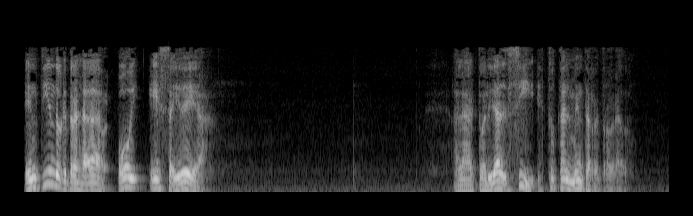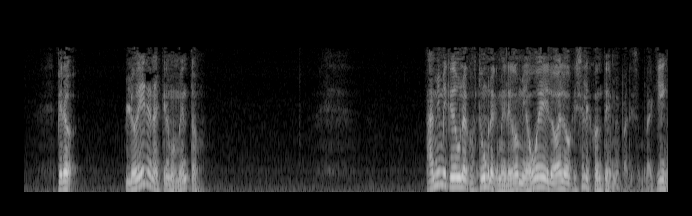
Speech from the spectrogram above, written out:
Entiendo que trasladar hoy esa idea a la actualidad sí es totalmente retrogrado. Pero, ¿lo era en aquel momento? A mí me quedó una costumbre que me legó mi abuelo, algo que ya les conté, me parece, por aquí,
